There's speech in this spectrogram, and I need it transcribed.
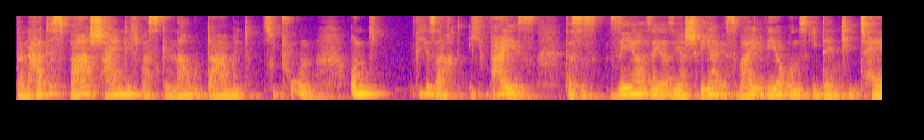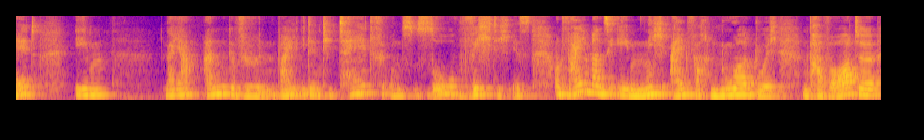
dann hat es wahrscheinlich was genau damit zu tun. Und wie gesagt, ich weiß, dass es sehr, sehr, sehr schwer ist, weil wir uns Identität eben, naja, angewöhnen, weil Identität für uns so wichtig ist und weil man sie eben nicht einfach nur durch ein paar Worte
